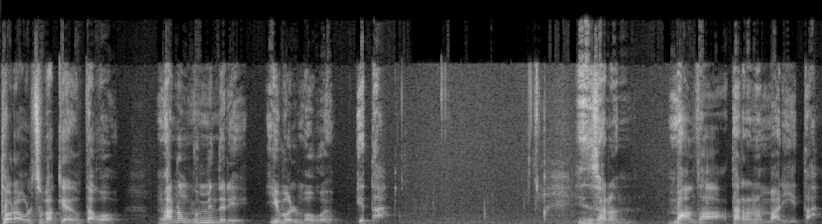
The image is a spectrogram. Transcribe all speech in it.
돌아올 수밖에 없다고 많은 국민들이 입을 모으고 있다. 인사는 만사다라는 말이 있다.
